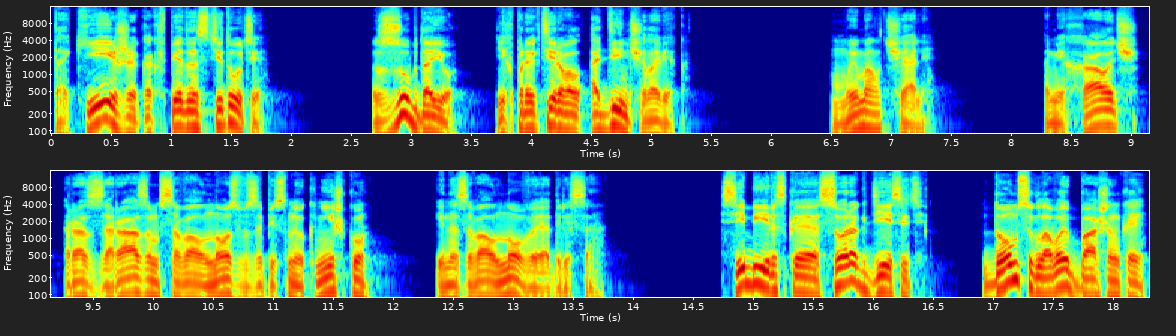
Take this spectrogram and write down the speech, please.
Такие же, как в пединституте. Зуб даю, их проектировал один человек. Мы молчали. А Михалыч раз за разом совал нос в записную книжку и называл новые адреса. Сибирская, 4010, дом с угловой башенкой.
